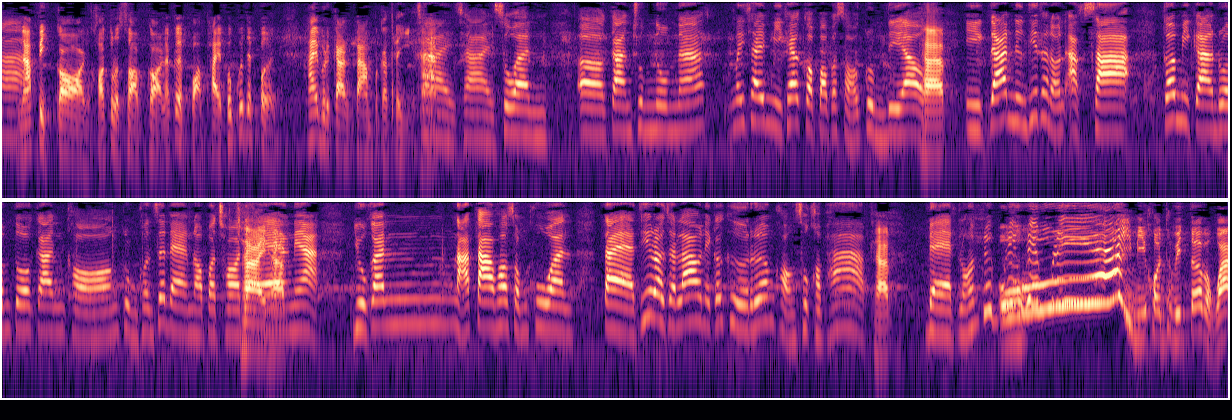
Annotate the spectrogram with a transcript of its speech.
ค่ะ นะปิดก่อนขอตรวจสอบก่อนแล้วเกิดปลอดภัยปุ๊บก็จะเปิดให้บริการตามปกติฮะ ใช่ใช่ส่วนเอ่อการชุมนุมนะไม่ใช่มีแค่กปปสกลุ่มเดียว ครับ อีกด้านหนึ่งที่ถนนอักษะก็มีการรวมตัวกันของกลุ่มคนเสื้อแดงนปชใช่แดครับ งเนี่ยอยู่กันหนาตาพอสมควร แต่ที่เราจะเล่าเนี่ยก็คือเรื่องของสุขภาพ ครับ แดดร้อนเปรี้ยโอ้วๆเปรี้ยวๆเปรี้ยวยมีคนทวิตเตอร์บอกว่า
